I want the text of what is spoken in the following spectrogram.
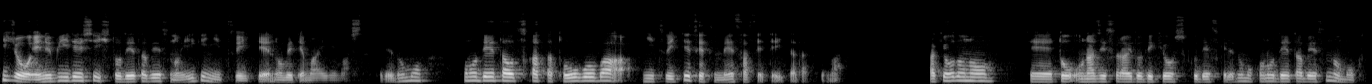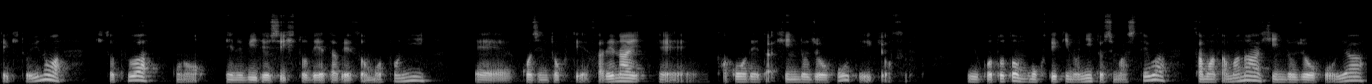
以上 NBDC ヒトデータベースの意義について述べてまいりましたけれども、そのデータを使った統合バーについて説明させていただきます。先ほどの、えー、と同じスライドで恐縮ですけれども、このデータベースの目的というのは、一つはこの NBDC ヒトデータベースをもとに、えー、個人特定されない、えー、加工データ、頻度情報を提供するということと、目的の2としましては、さまざまな頻度情報や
